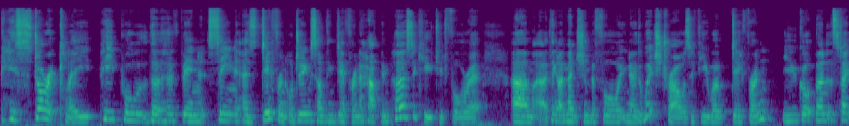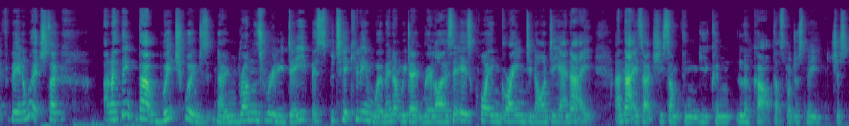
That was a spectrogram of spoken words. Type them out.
historically, people that have been seen as different or doing something different have been persecuted for it. Um, I think I mentioned before, you know, the witch trials, if you were different, you got burned at the stake for being a witch. So and I think that witch wound, as it's known, runs really deep. It's particularly in women, and we don't realise it is quite ingrained in our DNA. And that is actually something you can look up. That's not just me just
